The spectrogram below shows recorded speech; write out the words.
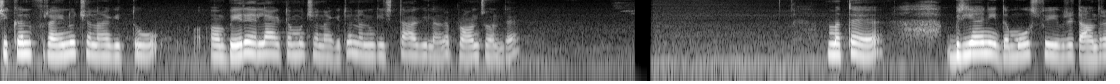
ಚಿಕನ್ ಫ್ರೈನೂ ಚೆನ್ನಾಗಿತ್ತು. ಬೇರೆ ಎಲ್ಲ ಐಟಮು ಚೆನ್ನಾಗಿತ್ತು. ನನಗೆ ಇಷ್ಟ ಆಗಿಲ್ಲ ಅಂದರೆ ಪ್ರಾನ್ಸ್ ಒಂದೇ. ಮತ್ತು biryani the most favourite Andhra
